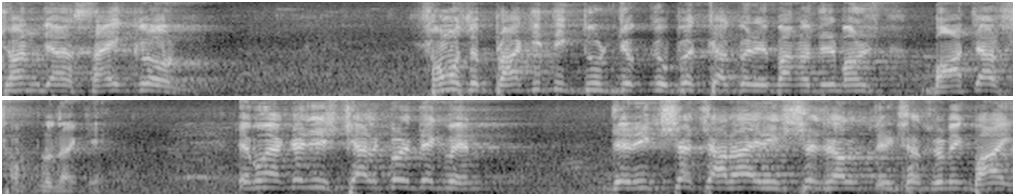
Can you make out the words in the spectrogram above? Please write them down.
ঝঞ্ঝা, সাইক্লোন সমস্ত প্রাকৃতিক দুর্যোগকে উপেক্ষা করে বাংলাদেশের মানুষ বাঁচার স্বপ্ন দেখে। এবং একটা জিনিস খেয়াল করে দেখবেন যে রিক্সা চালায় রিক্সা চাল, রিক্সা শ্রমিক ভাই,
